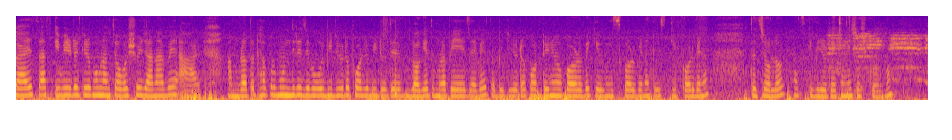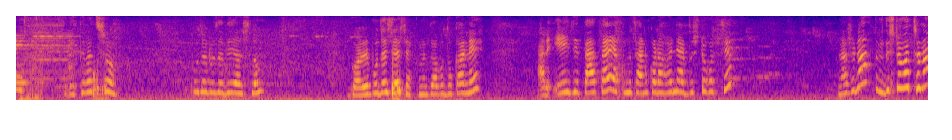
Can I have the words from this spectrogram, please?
গাইস আজকে ভিডিওটা কীরকম লাগছে অবশ্যই জানাবে। আর আমরা তো ঠাকুর মন্দিরে যাব, ওই ভিডিওটা পরের ভিডিওতে ব্লগে তোমরা পেয়ে যাবে। তো ভিডিওটা কন্টিনিউ করবে, কেউ মিস করবে না, কেউ স্কিপ করবে না। তো চলো, আজকে ভিডিওটা এখানেই শেষ করব। দেখতে পাচ্ছ? পূজা টুজা দিয়ে আসলাম। ঘরের পূজা শেষ, এখন যাব দোকানে। আর এই যে তাতাই এখনও স্নান করা হয়নি, আর দুষ্ট করছে। না শোনা, তুমি দুষ্ট করছ না?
